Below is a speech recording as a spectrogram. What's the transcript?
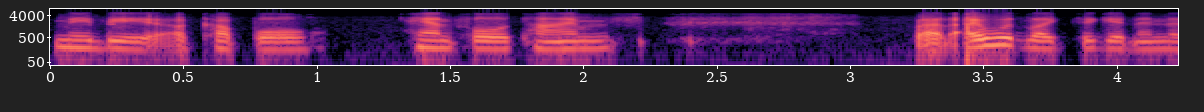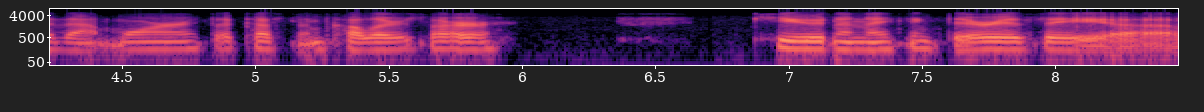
maybe a couple handful of times but I would like to get into that more. The custom colors are cute and I think there is a uh,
